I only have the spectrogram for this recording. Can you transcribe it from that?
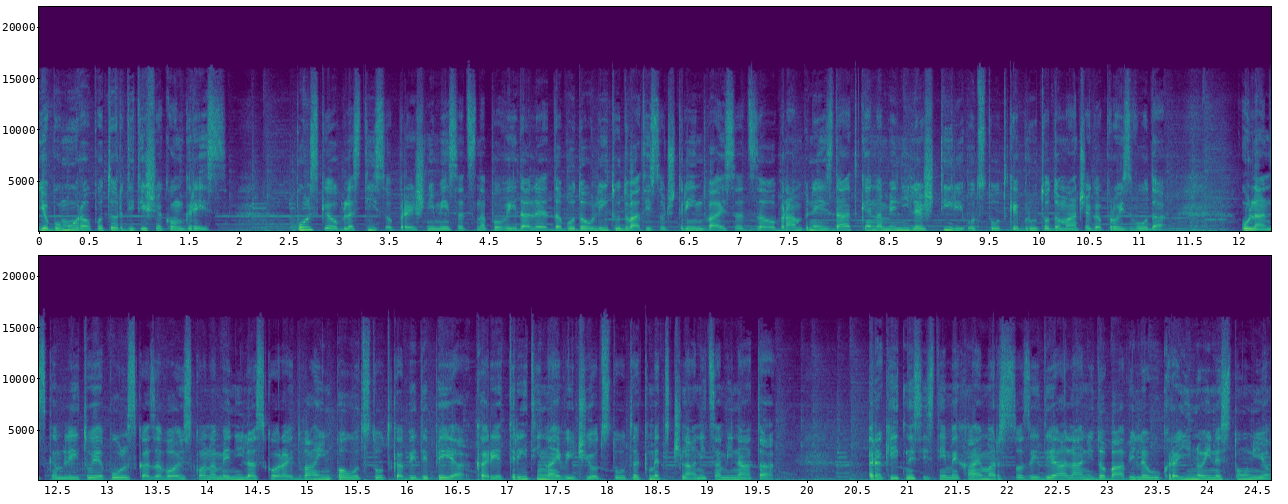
jo bo moral potrditi še kongres. Poljske oblasti so prejšnji mesec napovedale, da bodo v letu 2023 za obrambne izdatke namenile 4 odstotke bruto domačega proizvoda. V lanskem letu je Poljska za vojsko namenila skoraj 2,5 odstotka BDP-ja, kar je tretji največji odstotek med članicami NATO. Raketne sisteme HIMARS so ZDA lani dobavile v Ukrajino in Estonijo,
